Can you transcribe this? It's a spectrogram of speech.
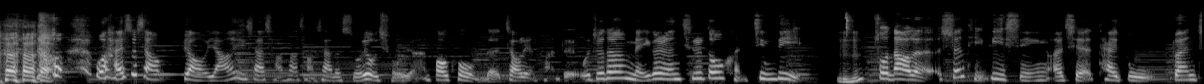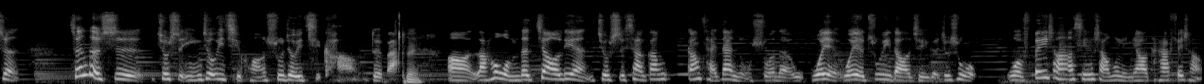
然后我还是想表扬一下场上场下的所有球员，包括我们的教练团队。我觉得每一个人其实都很尽力，嗯哼做到了身体力行，而且态度端正，真的是就是赢就一起狂，输就一起扛，对吧？对啊、然后我们的教练就是像刚刚才蛋总说的，我也我也注意到这个，就是我我非常欣赏穆里尼奥，他非常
